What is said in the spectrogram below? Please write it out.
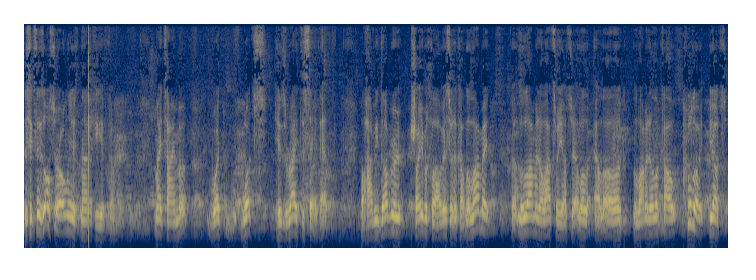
The six days also are only not a come. My timer. What what's his right to say that? Well, Yotzer.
